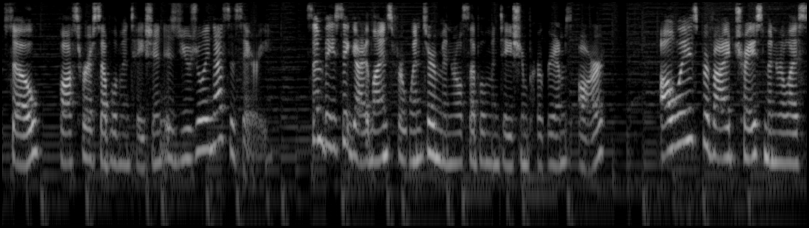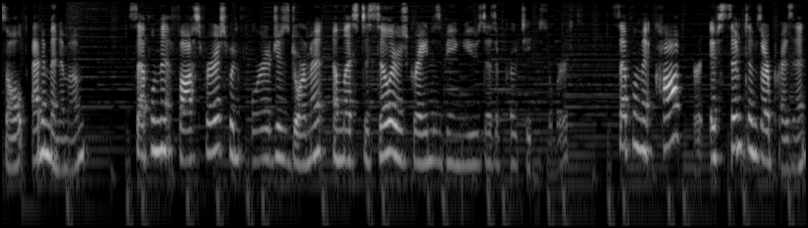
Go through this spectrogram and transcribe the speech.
So, phosphorus supplementation is usually necessary. Some basic guidelines for winter mineral supplementation programs are always provide trace mineralized salt at a minimum, supplement phosphorus when forage is dormant unless distiller's grain is being used as a protein source, supplement copper if symptoms are present,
